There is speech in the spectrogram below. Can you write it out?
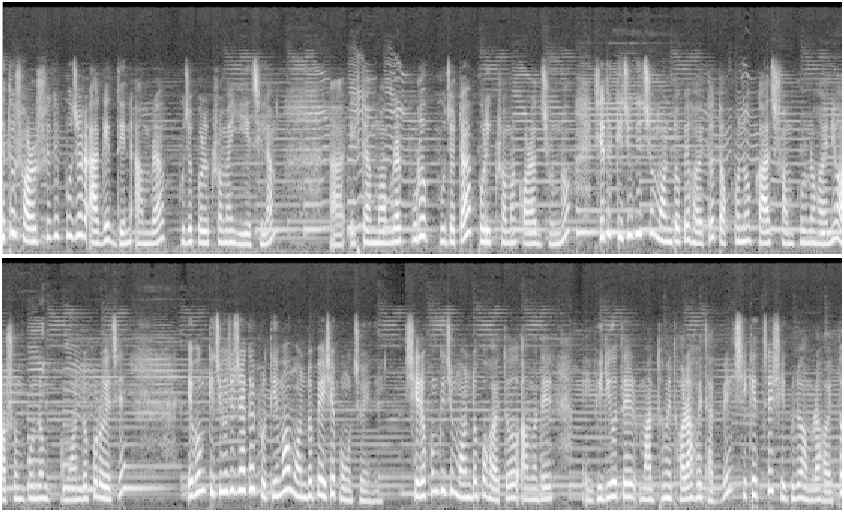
যেহেতু সরস্বতী পুজোর আগের দিন আমরা পুজো পরিক্রমায় গিয়েছিলাম এটা মগরার পুরো পুজোটা পরিক্রমা করার জন্য। সেহেতু কিছু কিছু মণ্ডপে হয়তো তখনও কাজ সম্পূর্ণ হয়নি, অসম্পূর্ণ মণ্ডপও রয়েছে এবং কিছু কিছু জায়গায় প্রতিমাও মণ্ডপে এসে পৌঁছয়নি। সেরকম কিছু মণ্ডপও হয়তো আমাদের এই ভিডিওতে মাধ্যমে ধরা হয়ে থাকবে, সেক্ষেত্রে সেগুলো আমরা হয়তো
